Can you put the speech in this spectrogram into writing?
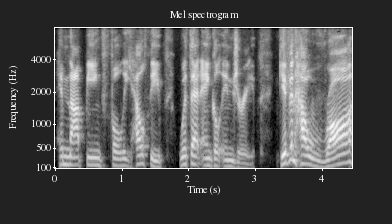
him not being fully healthy with that ankle injury. Given how raw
